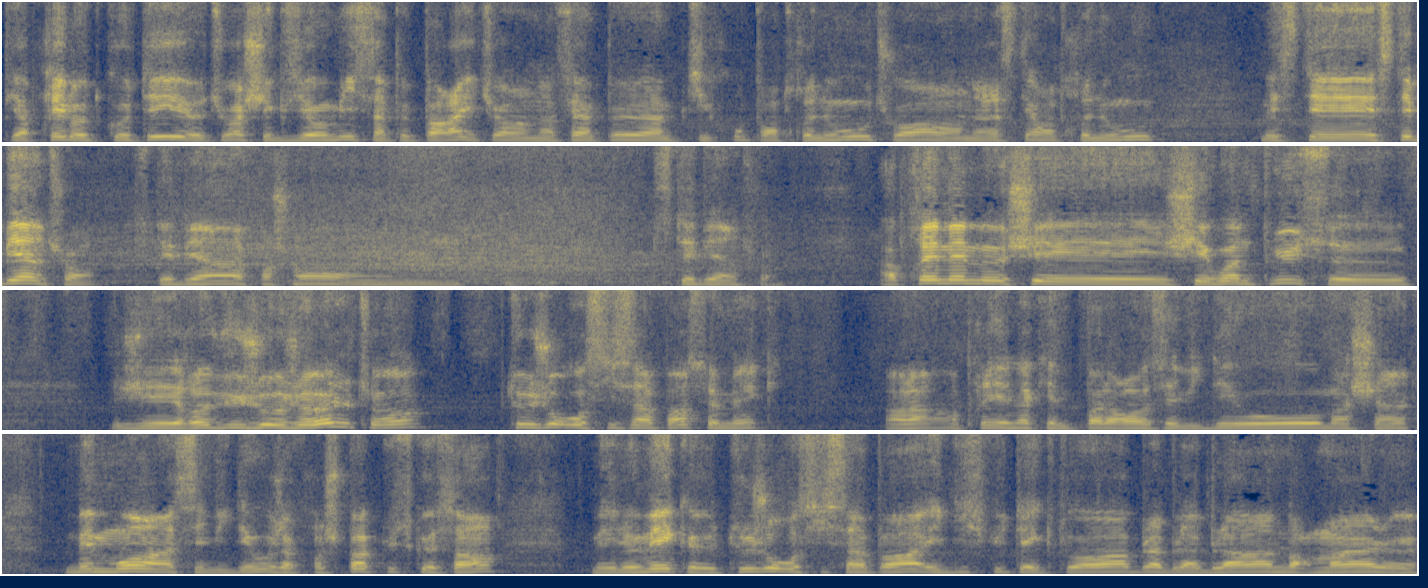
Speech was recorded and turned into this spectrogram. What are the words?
Puis après, l'autre côté, euh, tu vois, chez Xiaomi, c'est un peu pareil, tu vois, on a fait un peu un petit groupe entre nous, tu vois, on est resté entre nous. Mais c'était bien, tu vois. C'était bien, franchement, c'était bien, tu vois. Après, même chez, chez OnePlus, euh, j'ai revu Jojol, tu vois. Toujours aussi sympa, ce mec. Voilà. Après, il y en a qui n'aiment pas leur, ses vidéos, machin. Même moi, hein, ces vidéos, j'approche pas plus que ça. Mais le mec, euh, toujours aussi sympa, il discute avec toi, blablabla, normal.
